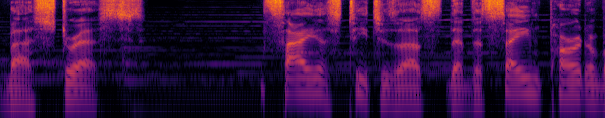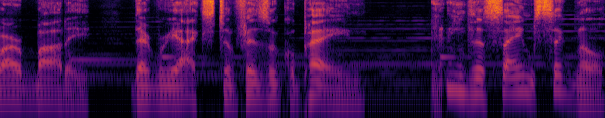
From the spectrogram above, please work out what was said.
by stress. Science teaches us that the same part of our body that reacts to physical pain, the same signal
